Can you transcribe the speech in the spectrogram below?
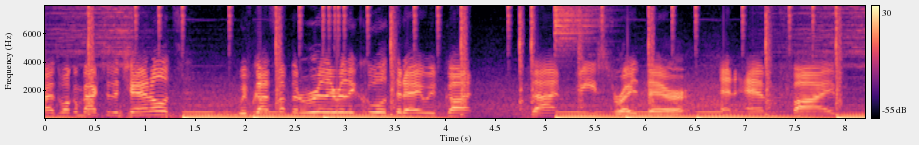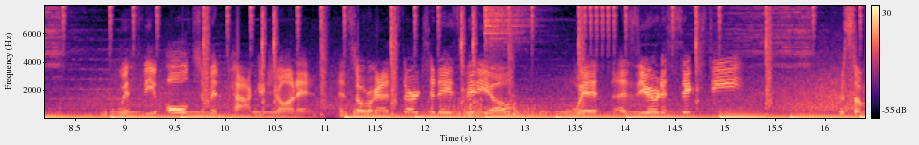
guys, welcome back to the channel. It's, we've got something really, really cool today. We've got that beast right there, an M5 with the ultimate package on it. And so we're gonna start today's video with a zero to 60 with some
